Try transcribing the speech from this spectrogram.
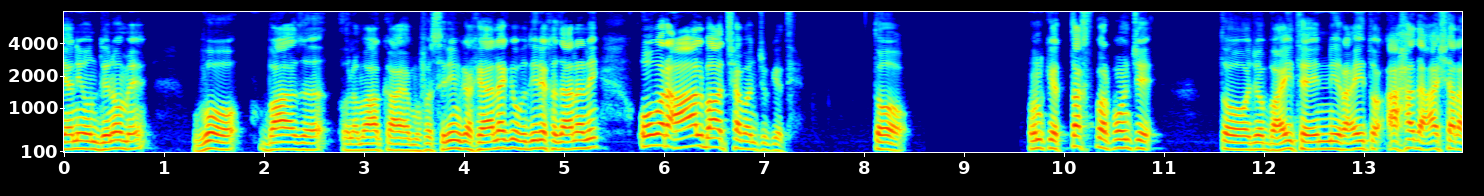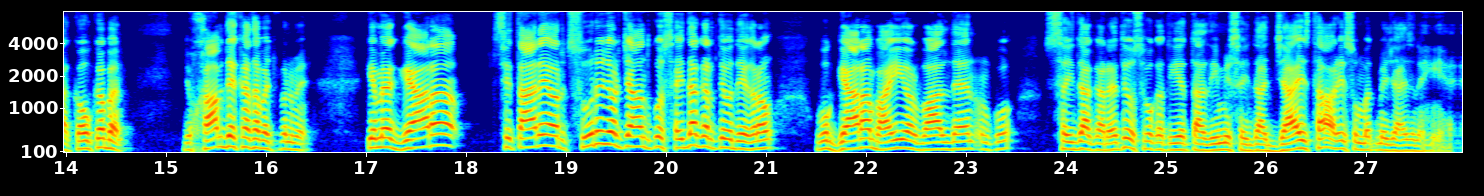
यानी उन दिनों में वो बाज़ का मुफसरीन का ख्याल है कि वज़ीर ख़जाना नहीं ओवरऑल बादशाह बन चुके थे। तो उनके तख्त पर पहुँचे तो जो भाई थे, इन्नी राई तो अहद आशरा कौकबन, जो ख्वाब देखा था बचपन में, कि मैं ग्यारह सितारे और सूरज और चाँद को सजदा करते हुए देख रहा हूँ, वो ग्यारह भाई और वालदेन उनको सजदा कर रहे थे। उस वक़्त ये ताज़ीमी सजदा जायज़ था और इस उम्मत में जायज़ नहीं है।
